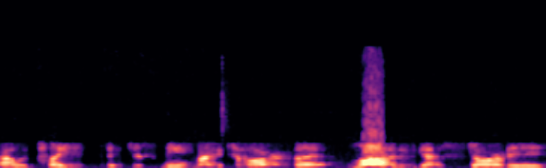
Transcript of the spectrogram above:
I would play it just me and my guitar. But a lot of it got started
